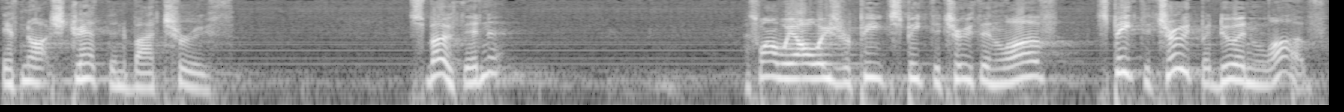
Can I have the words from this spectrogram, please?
if not strengthened by truth. It's both, isn't it? That's why we always repeat speak the truth in love. Speak the truth, but do it in love.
